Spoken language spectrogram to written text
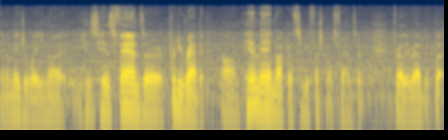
in a major way. You know, his his fans are pretty rabid. Um, him and Knockout CP Freshmart's fans are fairly rabid. But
